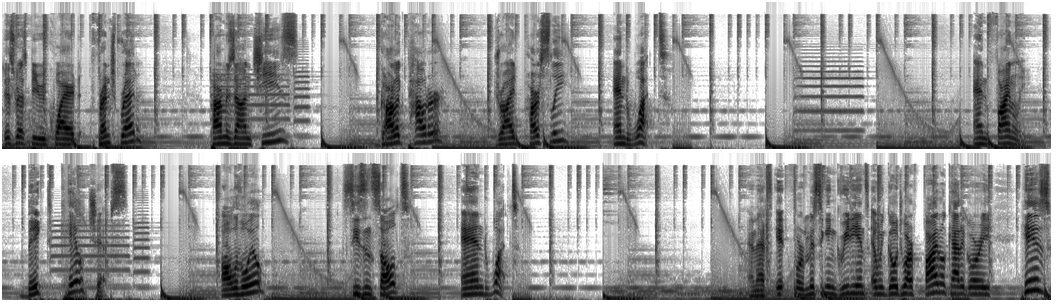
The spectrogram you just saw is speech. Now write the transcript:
This recipe required French bread, Parmesan cheese, garlic powder, dried parsley, and what? And finally, baked kale chips, olive oil, seasoned salt, and what? And that's it for missing ingredients. And we go to our final category. His,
